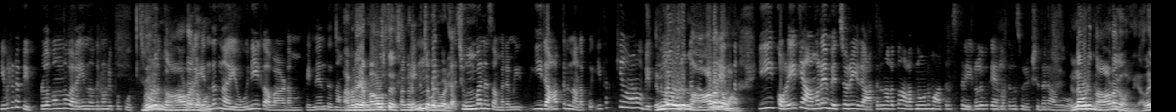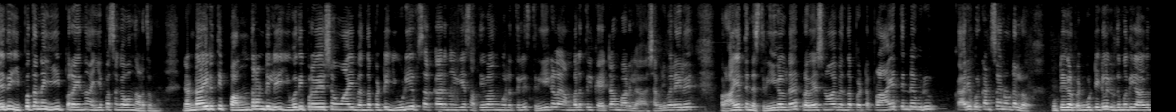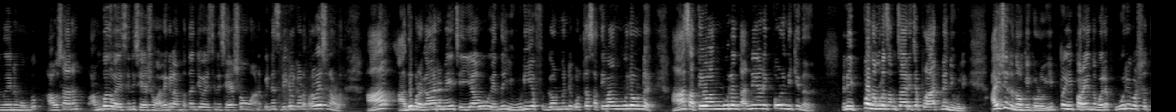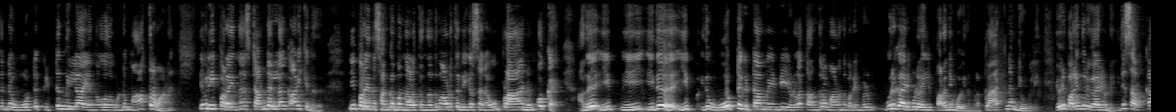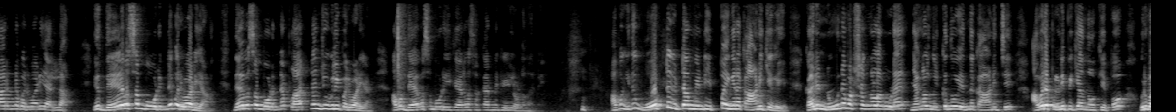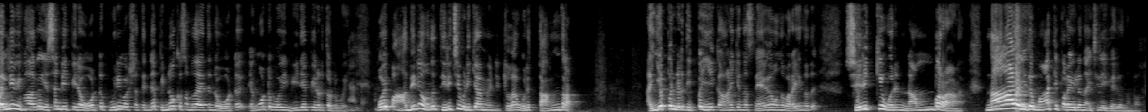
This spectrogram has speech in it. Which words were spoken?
ഇവരുടെ വിപ്ലവം എന്ന് പറയുന്നതിനോട് ഇപ്പൊ തോന്നുന്നത്. എന്തെന്നാ? യോനി കവാടം പിന്നെ എന്ത് നമ്മുടെ എറണാകുളത്ത് സംഘടിപ്പിച്ച പരിപാടി. ചുംബന സമരം ഈ- രാത്രി നടപ്പ് ഇതൊക്കെയാണോ വിപ്ലവം? ഈ കുറെ ക്യാമറയും വെച്ചൊരു രാത്രി നടപ്പ് നടന്നുകൊണ്ട് മാത്രം സ്ത്രീകൾ കേരളത്തിൽ സുരക്ഷിതരാകുമോ എല്ലാം ഒരു നാടകമല്ലേ? അതായത് ഇപ്പൊ തന്നെ ഈ പറയുന്ന അയ്യപ്പ സംഗമം നടത്തുന്നു. രണ്ടായിരത്തി പന്ത്രണ്ടിൽ യുവതി പ്രവേശവുമായി ബന്ധപ്പെട്ട് യു ഡി എഫ് സർക്കാർ നൽകിയ സത്യവാങ്മൂലത്തിൽ സ്ത്രീകളെ അമ്പലത്തിൽ കയറ്റാൻ പാടില്ല. ശബരിമലയിൽ പ്രായത്തിന്റെ സ്ത്രീകളുടെ പ്രവേശനവുമായി ബന്ധപ്പെട്ട് പ്രായത്തിന്റെ ഒരു കാര്യം ഒരു കൺസേൺ ഉണ്ടല്ലോ. കുട്ടികൾ പെൺകുട്ടികൾ ഋതുമതിയാകുന്നതിന് മുമ്പും അവസാനം അമ്പത് വയസ്സിന് ശേഷവും അല്ലെങ്കിൽ അമ്പത്തഞ്ച് വയസ്സിന് ശേഷവുമാണ് പിന്നെ സ്ത്രീകൾക്കവിടെ പ്രവേശനമുള്ളത്. ആ അത് പ്രകാരമേ ചെയ്യാവൂ എന്ന് യു ഡി എഫ് ഗവൺമെന്റ് കൊടുത്ത സത്യവാങ്മൂലമുണ്ട്. ആ സത്യവാങ്മൂലം തന്നെയാണ് ഇപ്പോഴും നിൽക്കുന്നത്. പിന്നെ ഇപ്പം നമ്മൾ സംസാരിച്ച പ്ലാറ്റിനം ജൂബിലി. ഐശ്വര്യം നോക്കിക്കോളൂ. ഇപ്പം ഈ പറയുന്ന പോലെ ഭൂരിപക്ഷത്തിന്റെ വോട്ട് കിട്ടുന്നില്ല എന്നുള്ളത് കൊണ്ട് മാത്രമാണ് ഇവർ ഈ പറയുന്ന സ്റ്റണ്ടെല്ലാം കാണിക്കുന്നത്. ഈ പറയുന്ന സംഗമം നടത്തുന്നതും അവിടുത്തെ വികസനവും പ്ലാനും ഒക്കെ. അത് ഈ ഇത് ഈ ഇത് വോട്ട് കിട്ടാൻ വേണ്ടിയുള്ള തന്ത്രമാണെന്ന് പറയുമ്പോഴും ഒരു കാര്യം കൂടെ ഇതിൽ പറഞ്ഞു പോയി നമ്മൾ പ്ലാറ്റിനം ജൂബിലി ഇവർ പറയുന്ന ഒരു കാര്യമുണ്ട്. ഇത് സർക്കാരിന്റെ പരിപാടിയല്ല. ഇത് ദേവസ്വം ബോർഡിന്റെ പരിപാടിയാണ്. ദേവസ്വം ബോർഡിന്റെ പ്ലാറ്റിനം ജൂബിലി പരിപാടിയാണ്. അപ്പം ദേവസ്വം ബോർഡ് ഈ കേരള സർക്കാരിന്റെ കീഴിലുള്ളതല്ലേ? അപ്പോൾ ഇത് വോട്ട് കിട്ടാൻ വേണ്ടി ഇപ്പം ഇങ്ങനെ കാണിക്കുകയും. കാര്യം ന്യൂനപക്ഷങ്ങളെ കൂടെ ഞങ്ങൾ നിൽക്കുന്നു എന്ന് കാണിച്ച് അവരെ പ്രീണിപ്പിക്കാൻ നോക്കിയപ്പോൾ ഒരു വലിയ വിഭാഗം എസ് എൻ ഡി പിയുടെ വോട്ട് ഭൂരിപക്ഷത്തിന്റെ പിന്നോക്ക സമുദായത്തിന്റെ വോട്ട് എങ്ങോട്ട് പോയി? ബി ജെ പിയുടെ അടുത്തോട്ട് പോയി. പോയപ്പോൾ അതിനെ ഒന്ന് തിരിച്ചു പിടിക്കാൻ വേണ്ടിയിട്ടുള്ള ഒരു തന്ത്രം. അയ്യപ്പന്റെ അടുത്ത് ഇപ്പം ഈ കാണിക്കുന്ന സ്നേഹം എന്ന് പറയുന്നത് ശരിക്കും ഒരു നമ്പറാണ് നാളെ ഇത് മാറ്റി പറയില്ലെന്ന് ഐശ്വര്യ കരുതുന്നുണ്ടോ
